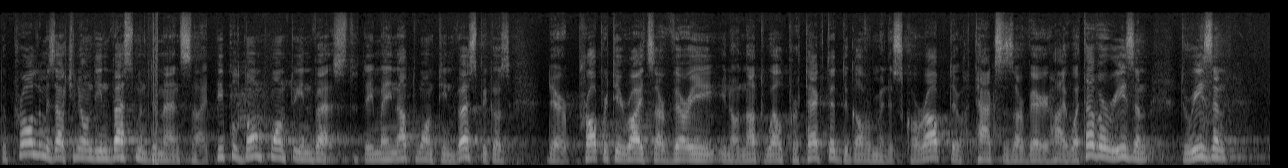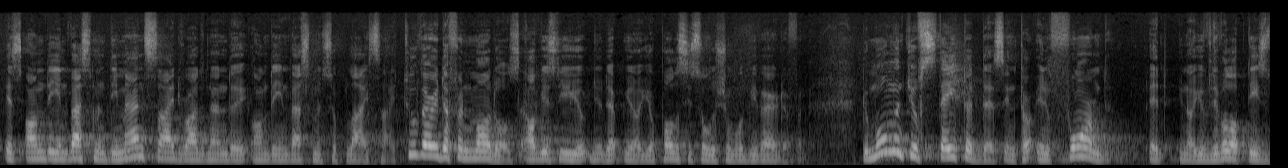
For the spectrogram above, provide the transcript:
the problem is actually on the investment demand side. People don't want to invest. They may not want to invest because their property rights are very, you know, not well protected, the government is corrupt, the taxes are very high. Whatever reason, the reason is on the investment demand side rather than the, on the investment supply side. Two very different models. Obviously, you, you know, your policy solution will be very different. The moment you've stated this, informed it, you know, you've developed these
